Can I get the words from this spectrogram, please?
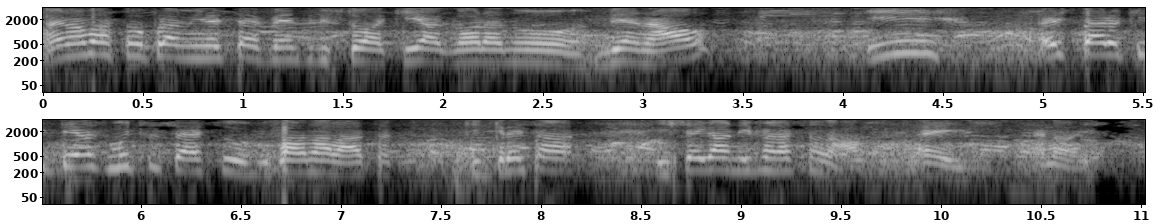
a inovação para mim nesse evento que estou aqui agora no Bienal. E eu espero que tenha muito sucesso o Fala na Lata, que cresça e chegue ao nível nacional. É isso, é nóis.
